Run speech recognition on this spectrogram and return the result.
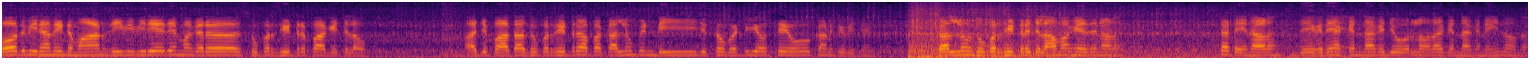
ਬਹੁਤ ਵੀਰਾਂ ਦੀ ਡਿਮਾਂਡ ਸੀ ਵੀ ਵੀਰੇ ਇਹਦੇ ਮਗਰ ਸੁਪਰ ਸੀਡਰ ਪਾ ਕੇ ਚਲਾਓ। ਅੱਜ ਪਾਤਾ ਸੁਪਰ ਸੀਡਰ ਆਪਾਂ ਕੱਲ ਨੂੰ ਪਿੰਡੀ ਜਿੱਥੋਂ ਵੱਡੀ ਆ, ਉੱਥੇ ਉਹ ਕਣਕ ਬੀਜਾਂ। ਕੱਲ ਨੂੰ ਸੁਪਰ ਸੀਡਰ ਚਲਾਵਾਂਗੇ ਇਹਦੇ ਨਾਲ, ਢਟੇ ਨਾਲ। ਦੇਖਦੇ ਆ ਕਿੰਨਾ ਕੁ ਜ਼ੋਰ ਲਾਉਂਦਾ, ਕਿੰਨਾ ਕੁ ਨਹੀਂ ਲਾਉਂਦਾ।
